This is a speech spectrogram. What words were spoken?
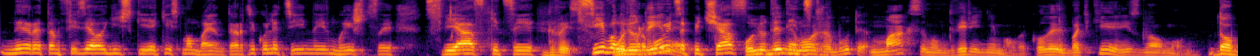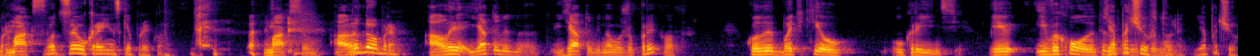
нейро там фізіологічні якісь моменти, артикуляційні мишці, зв'язки ці. Дивись, Всі вони у людини- формуються під час У людини дитинства. може бути максимум дві рідні мови, коли батьки різномовні. Добре. Максимум. Оце український приклад. максимум. Але, Ну добре. але я тобі я тобі навожу приклад, коли батьки українці і, і виховували ти Я почув. Толі. Я почув.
